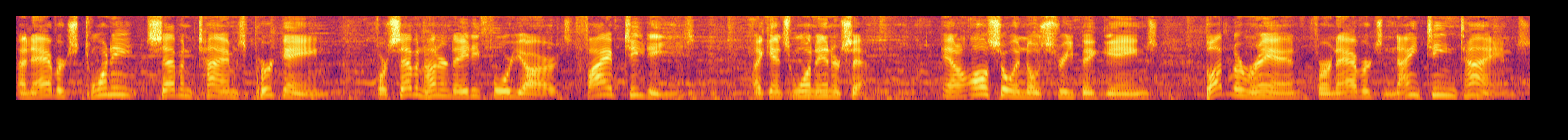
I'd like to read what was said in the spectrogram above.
an average 27 times per game for 784 yards, five TDs against one intercept. And also in those three big games, Butler ran for an average 19 times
